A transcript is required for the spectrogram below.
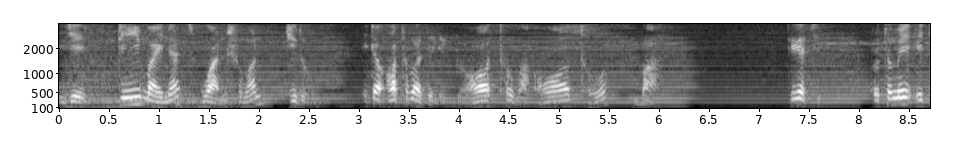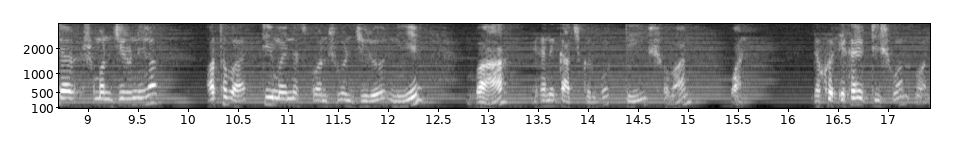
যে টি মাইনাস ওয়ান সমান জিরো এটা অথবা দিয়ে লিখবে, অথবা অথবা। ঠিক আছে? প্রথমে এটার সমান জিরো নিলাম, অথবা টি মাইনাস ওয়ান সমান জিরো নিয়ে বা এখানে কাজ করব টি সমান ওয়ান দেখো, এখানে টি সমান ওয়ান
